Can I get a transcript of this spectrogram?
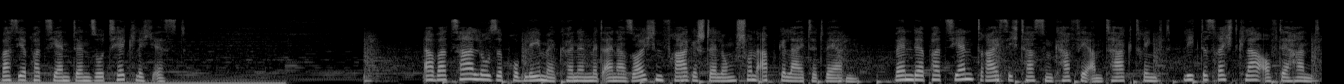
was ihr Patient denn so täglich isst. Aber zahllose Probleme können mit einer solchen Fragestellung schon abgeleitet werden. Wenn der Patient 30 Tassen Kaffee am Tag trinkt, liegt es recht klar auf der Hand,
